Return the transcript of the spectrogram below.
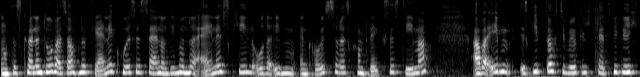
Und das können durchaus auch nur kleine Kurse sein und immer nur eine Skill oder eben ein größeres, komplexes Thema. Aber eben, es gibt auch die Möglichkeit, wirklich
